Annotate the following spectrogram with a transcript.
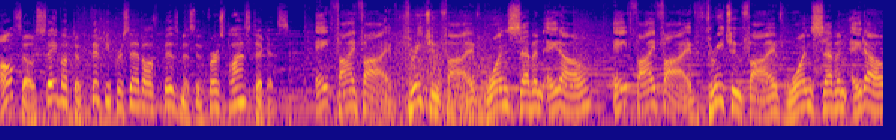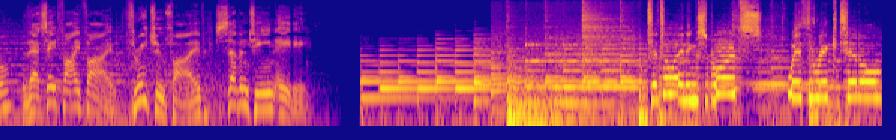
Also, save up to 50% off business and first class tickets. 855 325 1780. 855 325 1780. That's 855 325 1780. Titillating Sports with Rick Tittle.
